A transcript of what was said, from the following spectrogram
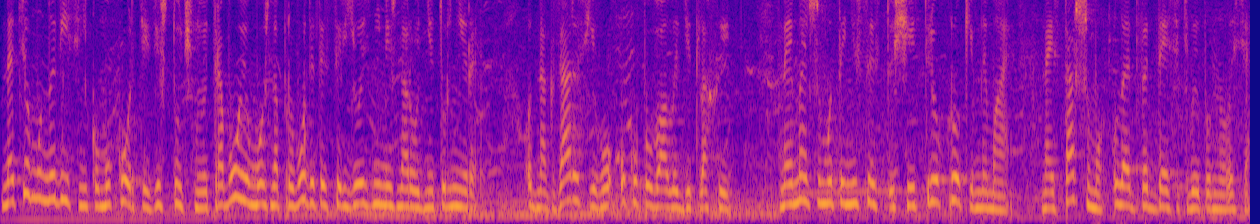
На цьому новісінькому корті зі штучною травою можна проводити серйозні міжнародні турніри. Однак зараз його окупували дітлахи. Найменшому тенісисту ще й трьох років немає. Найстаршому ледве 10 виповнилося.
